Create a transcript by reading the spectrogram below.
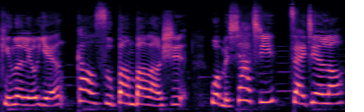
评论留言，告诉棒棒老师。我们下期再见喽！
